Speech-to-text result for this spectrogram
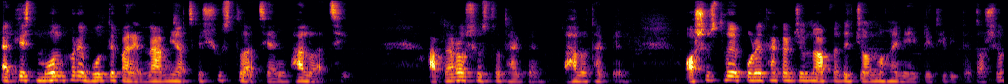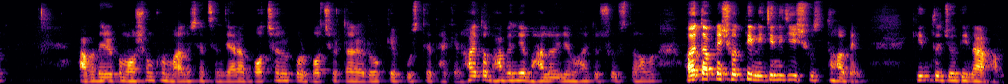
অ্যাটলিস্ট মন ভরে বলতে পারেন, না, আমি আজকে সুস্থ আছি, আমি ভালো আছি। আপনারাও সুস্থ থাকবেন, ভালো থাকবেন। অসুস্থ হয়ে পড়ে থাকার জন্য আপনাদের জন্ম হয়নি এই পৃথিবীতে, দর্শক। আমাদের এরকম অসংখ্য মানুষ আছেন যারা বছরের পর বছর তারা রোগকে পুষতে থাকেন। হয়তো ভাবেন যে ভালো হয়ে যাবে, হয়তো সুস্থ হব। হয়তো আপনি সত্যি নিজে নিজেই সুস্থ হবেন। কিন্তু যদি না হন,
